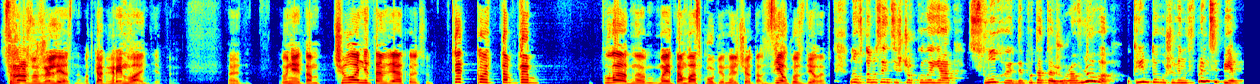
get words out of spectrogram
сразу железно, вот как Гренландия. Э, У ней там, чего они там вякаются? Да какой там ты... Ладно, мы там вас купим, или что там, сделку сделаем. Ну, в тому сенсі, що коли я слухаю депутата Журавльова, окрім того, що він в принципі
